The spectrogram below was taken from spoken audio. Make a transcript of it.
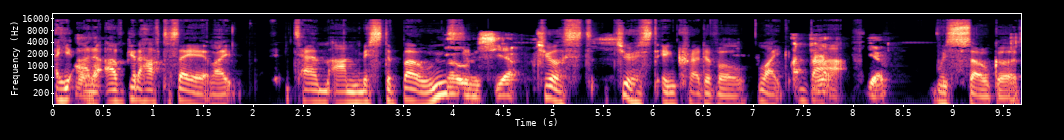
I, and I'm going to have to say it, like, Tem and Mr. Bones, Bones, yeah. just, just incredible. Like, that Yeah. was so good.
